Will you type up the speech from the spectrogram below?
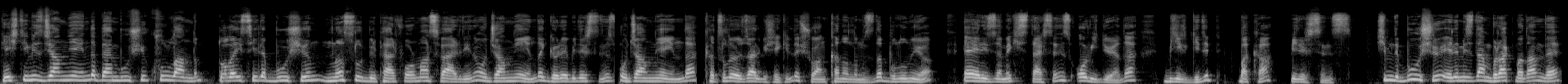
Geçtiğimiz canlı yayında ben bu ışığı kullandım. Dolayısıyla bu ışığın nasıl bir performans verdiğini o canlı yayında görebilirsiniz. O canlı yayında katılı özel bir şekilde şu an kanalımızda bulunuyor. Eğer izlemek isterseniz o videoya da bir gidip bakabilirsiniz. Şimdi bu ışığı elimizden bırakmadan ve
